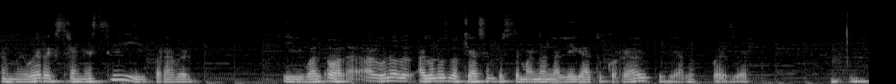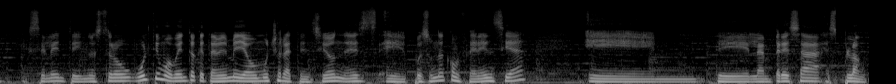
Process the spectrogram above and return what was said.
me voy a registrar en este y para ver. Igual, algunos, algunos lo que hacen, pues te mandan la liga a tu correo y pues ya lo puedes ver. Excelente. Y nuestro último evento que también me llamó mucho la atención es eh, pues una conferencia em, de la empresa Splunk.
